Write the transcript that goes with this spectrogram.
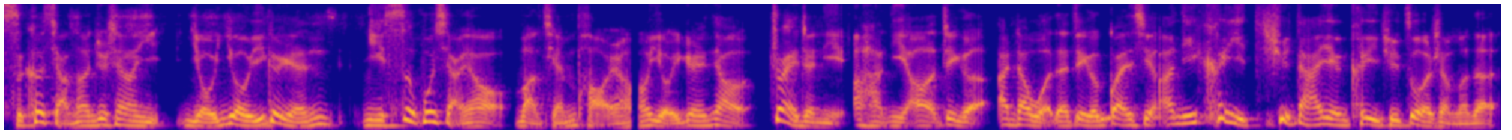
此刻想到，就像有有一个人，你似乎想要往前跑，然后有一个人要拽着你啊，你要这个按照我的这个惯性啊，你可以去答应，可以去做什么的，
